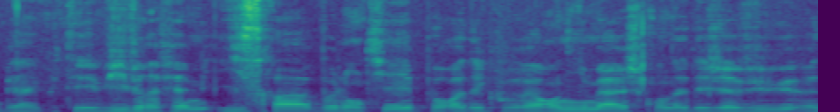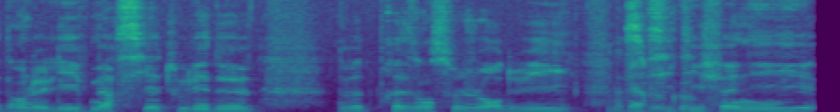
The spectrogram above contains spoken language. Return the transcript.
Bien, écoutez, Vivre FM y sera volontiers pour découvrir en images qu'on a déjà vues dans le livre. Merci à tous les deux de votre présence aujourd'hui. Merci, Tiffany.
